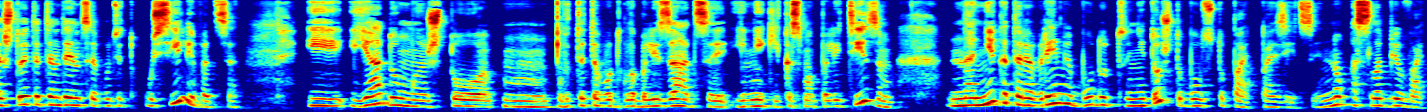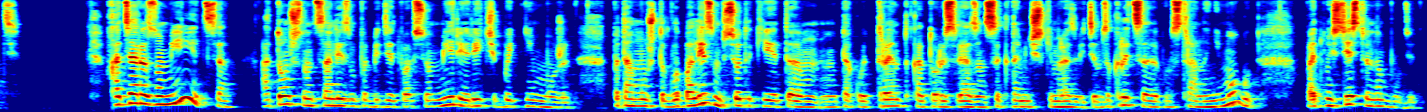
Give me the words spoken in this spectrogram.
Так что эта тенденция будет усиливаться. И я думаю, что вот эта вот глобализация и некий космополитизм на некоторое время будут не то чтобы уступать позиции, но ослабевать. Хотя, разумеется, о том, что национализм победит во всем мире, речи быть не может. Потому что глобализм все-таки это такой тренд, который связан с экономическим развитием. Закрыться страны не могут, поэтому, естественно, будет.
